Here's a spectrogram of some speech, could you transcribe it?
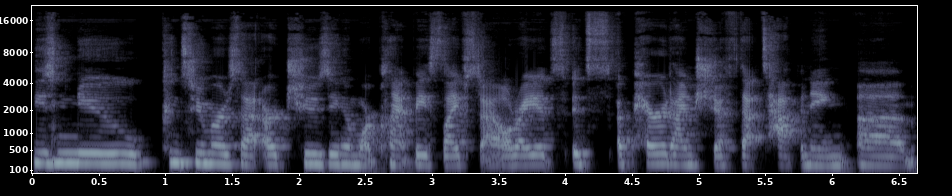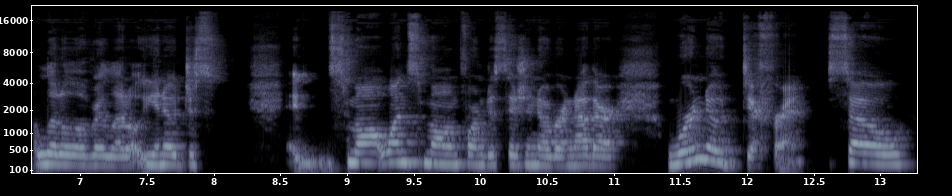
these new consumers that are choosing a more plant-based lifestyle, right? It's it's a paradigm shift that's happening um, little over little. You know, just small one small informed decision over another. We're no different. So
